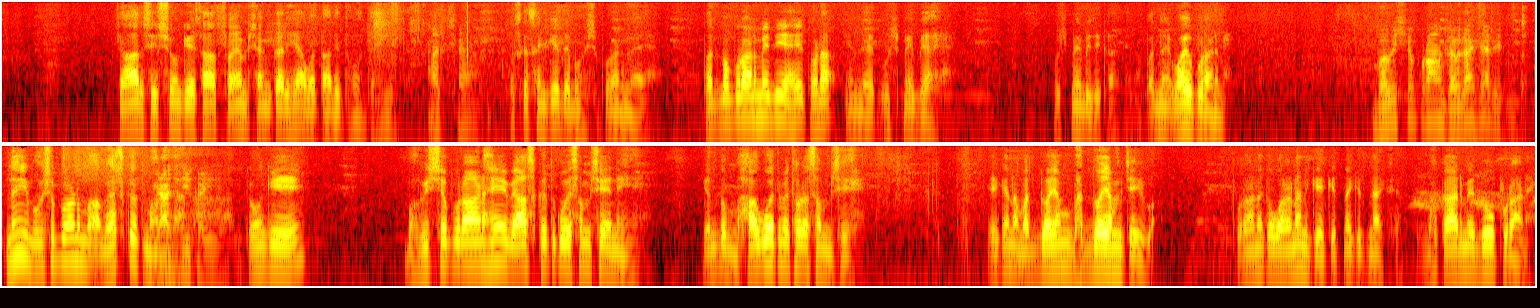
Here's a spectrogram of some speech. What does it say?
चार शिष्यों के साथ स्वयं शंकर ही अवतारित हो जाएँगे। अच्छा। उसका संकेत है भविष्य पुराण में आया। है पद्म पुराण में दिया है थोड़ा इन उसमें भी आया। है उसमें भी दिखा देना वायु पुराण में। भविष्य पुराण गर्गाचार्य जी। नहीं भविष्य पुराण व्यासकृत माना। व्यास जी का ही है। क्योंकि भविष्य पुराण है व्यासकृत कोई संशय नहीं है। किंतु भागवत में थोड़ा संशय है। एक है ना मद्वयम भद्वयम चैव। पुराण का वर्णन किया कितना कितना अक्षर। भकार में दो पुराण है।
